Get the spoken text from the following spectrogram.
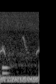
you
